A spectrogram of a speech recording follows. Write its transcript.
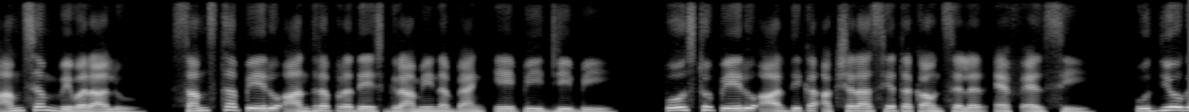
అంశం వివరాలు. సంస్థ పేరు ఆంధ్రప్రదేశ్ గ్రామీణ బ్యాంక్ ఏపీజీబీ. పోస్టు పేరు ఆర్థిక అక్షరాస్యత కౌన్సెలర్ ఎఫ్ఎల్సి. ఉద్యోగ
